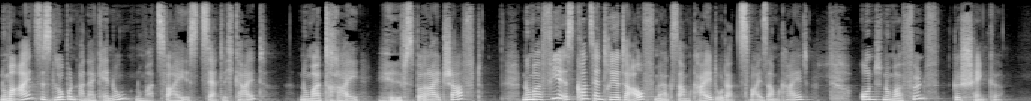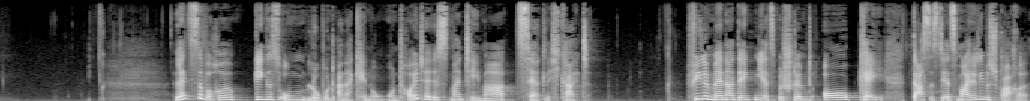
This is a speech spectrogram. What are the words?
Nummer eins ist Lob und Anerkennung. Nummer zwei ist Zärtlichkeit. Nummer drei Hilfsbereitschaft. Nummer vier ist konzentrierte Aufmerksamkeit oder Zweisamkeit. Und Nummer fünf Geschenke. Letzte Woche ging es um Lob und Anerkennung und heute ist mein Thema Zärtlichkeit. Viele Männer denken jetzt bestimmt, okay, das ist jetzt meine Liebessprache.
